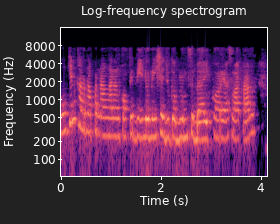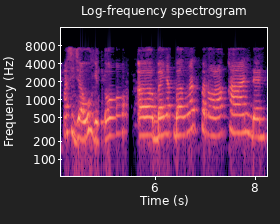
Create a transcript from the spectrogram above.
mungkin karena penanganan COVID di Indonesia juga belum sebaik Korea Selatan, masih jauh gitu. Uh, banyak banget penolakan dan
